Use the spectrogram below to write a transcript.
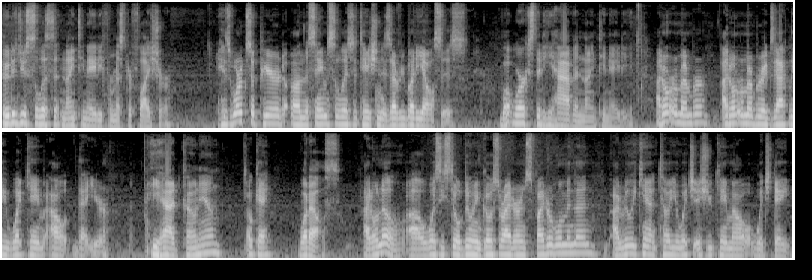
Who did you solicit in 1980 for Mr. Fleisher? His works appeared on the same solicitation as everybody else's. What works did he have in 1980? I don't remember. I don't remember exactly what came out that year. He had Conan? Okay. What else? I don't know. Uh, was he still doing Ghost Rider and Spider Woman then? I really can't tell you which issue came out, which date.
